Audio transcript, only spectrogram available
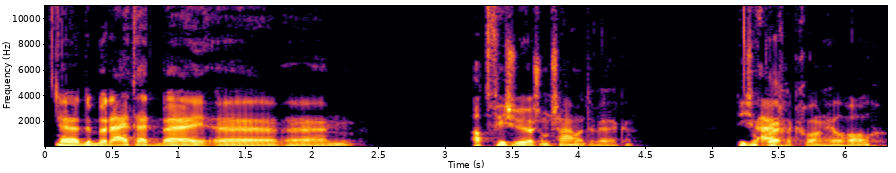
Ja, de bereidheid bij uh, um, adviseurs om samen te werken. Die is eigenlijk gewoon heel hoog.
